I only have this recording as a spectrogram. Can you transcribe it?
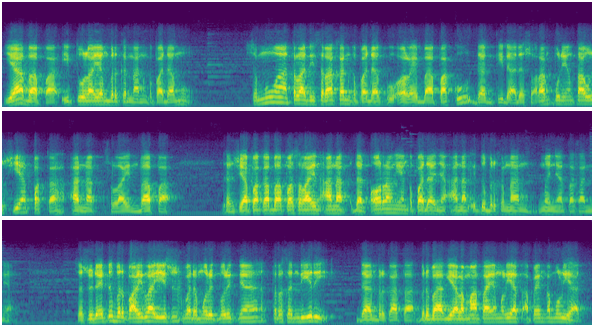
Ya Bapa, itulah yang berkenan kepadamu. Semua telah diserahkan kepadaku oleh Bapakku dan tidak ada seorang pun yang tahu siapakah anak selain Bapa dan siapakah Bapa selain anak dan orang yang kepadanya anak itu berkenan menyatakannya. Sesudah itu berpalinglah Yesus kepada murid-muridnya tersendiri dan berkata, Berbahagialah mata yang melihat apa yang kamu lihat.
